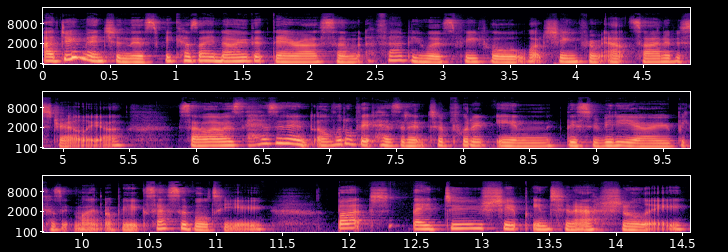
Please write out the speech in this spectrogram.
I do mention this because I know that there are some fabulous people watching from outside of Australia. So I was hesitant, a little bit hesitant to put it in this video because it might not be accessible to you. But they do ship internationally.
